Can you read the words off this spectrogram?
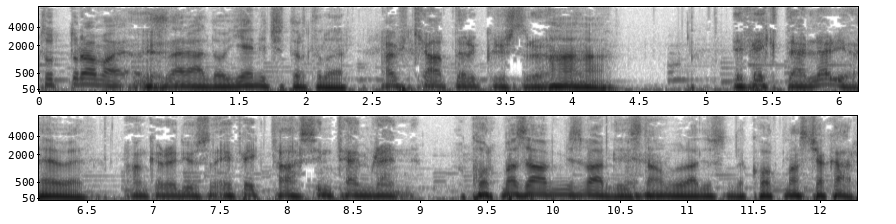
tutturamayız herhalde o yeni çıtırtılar. Hafif kağıtları kırıştırarak. Aha, Efekt derler ya. evet. Ankara Radyosu'nda efekt Tahsin Temren. Korkmaz abimiz vardı İstanbul Radyosu'nda. Korkmaz Çakar.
